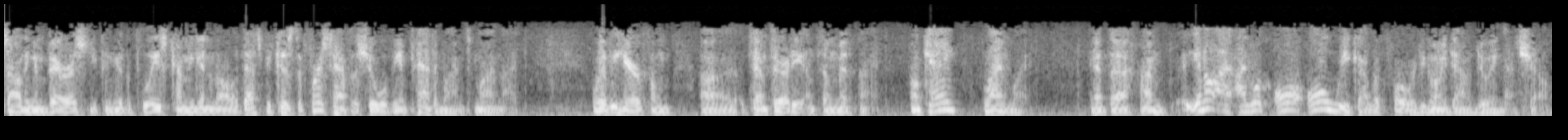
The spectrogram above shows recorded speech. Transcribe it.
sounding embarrassed. You can hear the police coming in and all that. That's because the first half of the show will be in pantomime tomorrow night. We'll be here from uh, 10:30 until midnight. Okay? Limelight. And uh, I'm, you know, I, I look all all week. I look forward to going down and doing that show.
